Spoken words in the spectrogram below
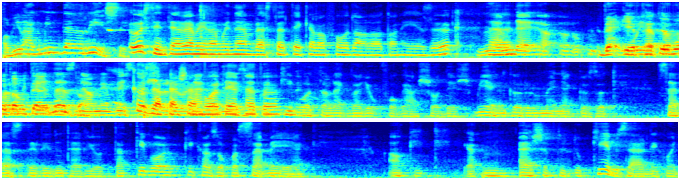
a világ minden részén. Őszintén remélem, hogy nem vesztették el a fordalat a nézők. Nem, de, de érthető volt, amit elmondtam? Ami biztos Közepesen volt nézők, érthető. Hogy ki volt a legnagyobb fogásod, és milyen körülmények között szereztél interjút. Tehát ki volt, kik azok a személyek, akik mm. el sem tudjuk képzelni, hogy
